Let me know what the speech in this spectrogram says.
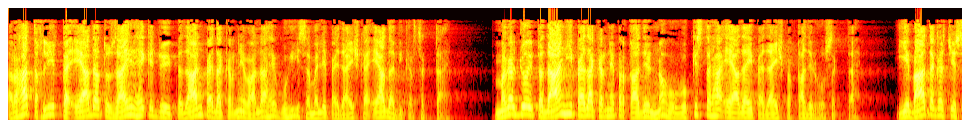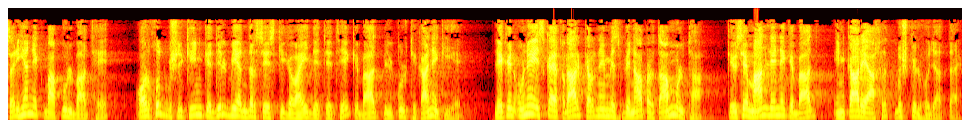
رہا تخلیق کا اعادہ تو ظاہر ہے کہ جو ابتدان پیدا کرنے والا ہے وہی اس عمل پیدائش کا اعادہ بھی کر سکتا ہے۔ مگر جو ابتدان ہی پیدا کرنے پر قادر نہ ہو، وہ کس طرح اعادہ پیدائش پر قادر ہو سکتا ہے؟ یہ بات اگرچہ سریحن ایک معقول بات ہے، اور خود مشرقین کے دل بھی اندر سے اس کی گواہی دیتے تھے کہ بات بالکل ٹھکانے کی ہے، لیکن انہیں اس کا اقرار کرنے میں اس بنا پر تعمل تھا کہ اسے مان لینے کے بعد انکار آخرت مشکل ہو جاتا ہے۔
